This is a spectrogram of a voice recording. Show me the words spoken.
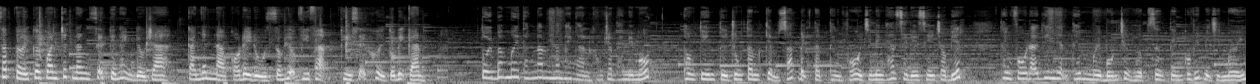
Sắp tới cơ quan chức năng sẽ tiến hành điều tra, cá nhân nào có đầy đủ dấu hiệu vi phạm thì sẽ khởi tố bị can. Tối 30 tháng 5 năm 2021, thông tin từ Trung tâm Kiểm soát bệnh tật thành phố Hồ Chí Minh HCDC cho biết, thành phố đã ghi nhận thêm 14 trường hợp dương tính Covid-19 mới.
